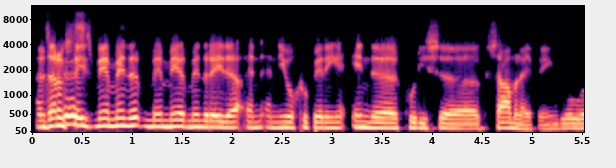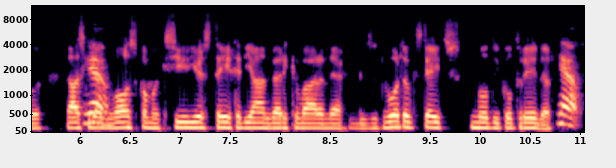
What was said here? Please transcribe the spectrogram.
En er zijn ook dus- steeds meer, minder, meer, meer minderheden en, en, nieuwe groeperingen in de Koerdische samenleving. Ik bedoel, uh, laatst keer ja. was, kwam ik Syriërs tegen die aan het werken waren en dergelijke. Dus het wordt ook steeds multicultureler. Ja,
